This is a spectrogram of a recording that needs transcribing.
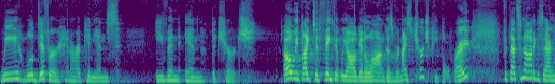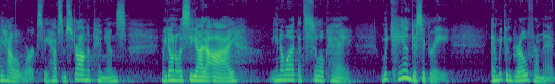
We will differ in our opinions, even in the church. Oh, we'd like to think that we all get along because we're nice church people, right? But that's not exactly how it works. We have some strong opinions. We don't always see eye to eye, you know what? That's still okay. We can disagree and we can grow from it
